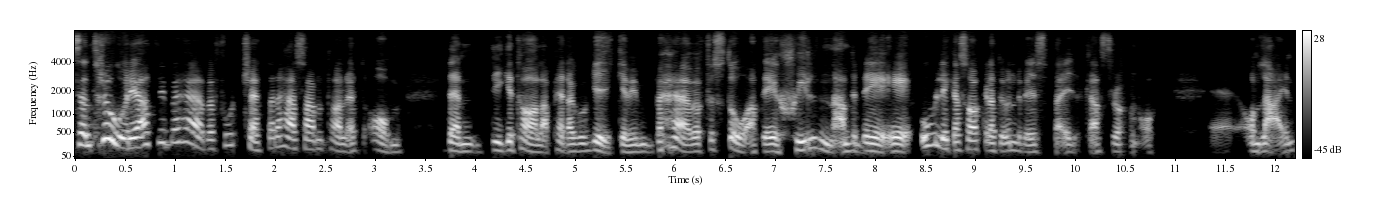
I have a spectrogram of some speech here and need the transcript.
Sen tror jag att vi behöver fortsätta det här samtalet om den digitala pedagogiken. Vi behöver förstå att det är skillnad. Det är olika saker att undervisa i klassrum och eh, online.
